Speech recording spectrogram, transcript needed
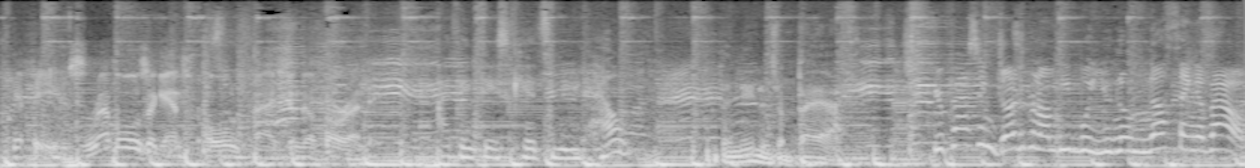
Are hippies, rebels against old-fashioned authority. I think these kids need help. They need is a bath. You're passing judgment on people you know nothing about.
